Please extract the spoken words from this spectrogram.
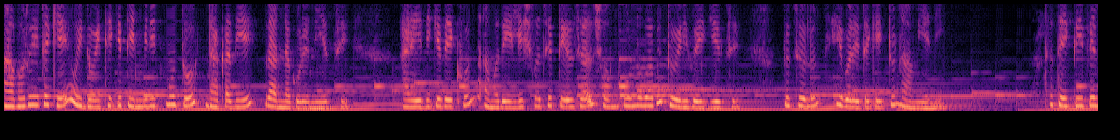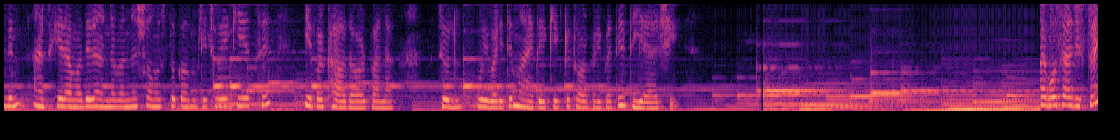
আবারও এটাকে ওই দুই থেকে তিন মিনিট মতো ঢাকা দিয়ে রান্না করে নিয়েছি। আর এইদিকে দেখুন, আমাদের ইলিশ মাছের তেল ঝাল সম্পূর্ণভাবে তৈরি হয়ে গিয়েছে। তো চলুন, এবার এটাকে একটু নামিয়ে নিই। তো দেখতেই পেলেন, আজকের আমাদের রান্নাবান্না সমস্ত কমপ্লিট হয়ে গিয়েছে। এবার খাওয়া দাওয়ার পালা। চলুন, ওই বাড়িতে মায়েদেরকে একটু তরকারি পাতি দিয়ে আসি। কোথায় বসে আছিস তুই?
